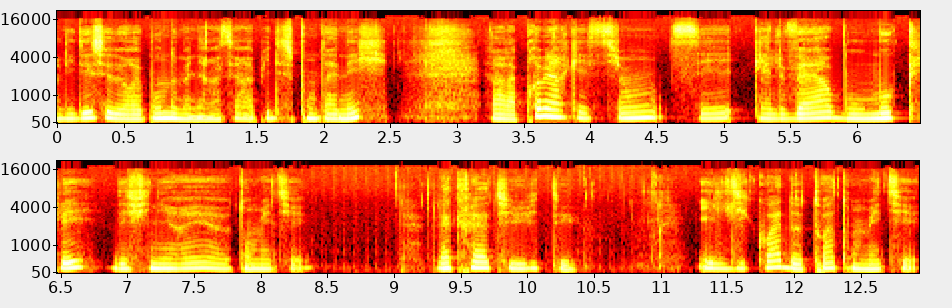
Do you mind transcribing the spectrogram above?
L'idée, c'est de répondre de manière assez rapide et spontanée. Alors, la première question, c'est quel verbe ou mot-clé définirait euh, ton métier? La créativité. Il dit quoi de toi, ton métier?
